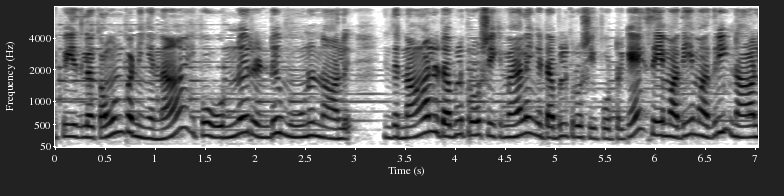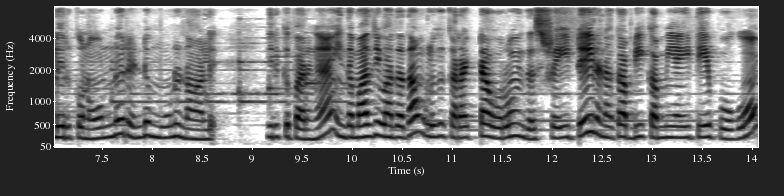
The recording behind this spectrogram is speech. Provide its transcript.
இப்போ இதில் கவுண்ட் பண்ணிங்கன்னா இப்போ ஒன்று ரெண்டு மூணு நாலு. இந்த நாலு டபுள் க்ரோஷிக்கு மேலே இங்கே டபுள் க்ரோஷி போட்டிருக்கேன். சேம் அதே மாதிரி நாலு இருக்கணும். ஒன்று ரெண்டு மூணு நாலு. இருக்குது பாருங்கள் இந்த மாதிரி வந்தால் தான் உங்களுக்கு கரெக்டாக வரும். இந்த ஸ்ட்ரெயிட்டு இல்லைனாக்கா அப்படியே கம்மியாயிட்டே போகும்.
